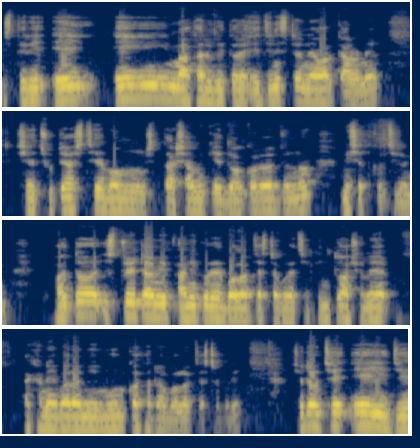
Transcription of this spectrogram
স্ত্রী এই এই মাথার ভিতরে এই জিনিসটা নেওয়ার কারণে সে ছুটে আসছে এবং তার স্বামীকে দোয়া করার জন্য নিষেধ করছিলেন। হয়তো স্টোরিটা আমি ফানি করে বলার চেষ্টা করেছি, কিন্তু আসলে এখানে এবার আমি মূল কথাটা বলার চেষ্টা করি। সেটা হচ্ছে এই যে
